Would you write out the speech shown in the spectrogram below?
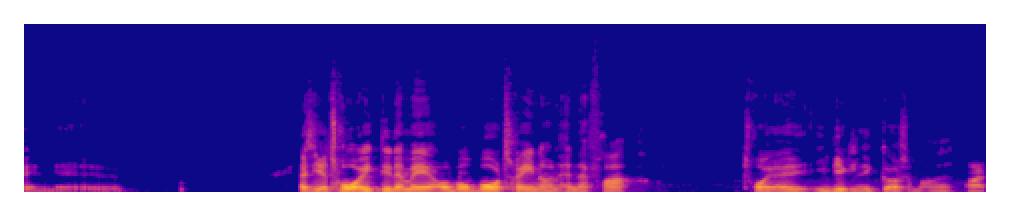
Den, øh... Altså, jeg tror ikke det der med, og hvor, hvor træneren han er fra, tror jeg i virkeligheden ikke gør så meget. Nej.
